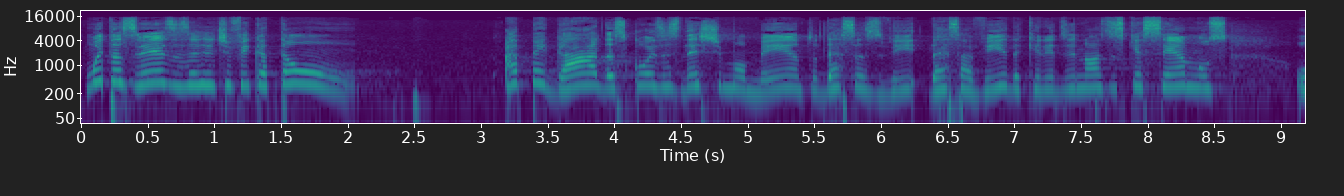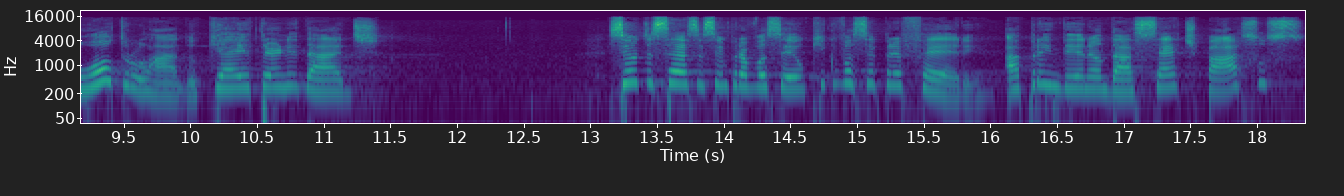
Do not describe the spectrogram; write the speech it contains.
Muitas vezes a gente fica tão apegado às coisas deste momento, vi dessa vida, queridos, e nós esquecemos o outro lado, que é a eternidade. Se eu dissesse assim para você, o que, que você prefere? Aprender a andar sete passos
